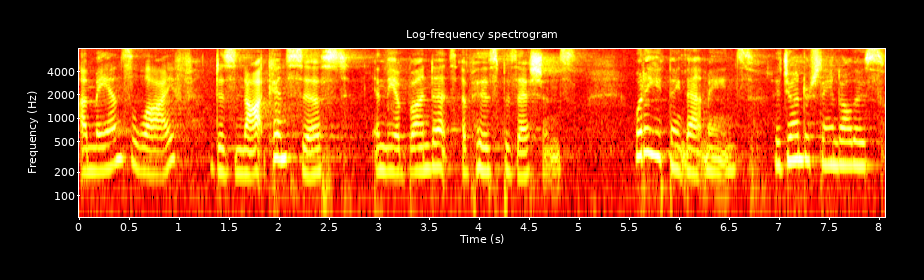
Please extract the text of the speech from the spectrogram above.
A man's life does not consist in the abundance of his possessions. What do you think that means? Did you understand all those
